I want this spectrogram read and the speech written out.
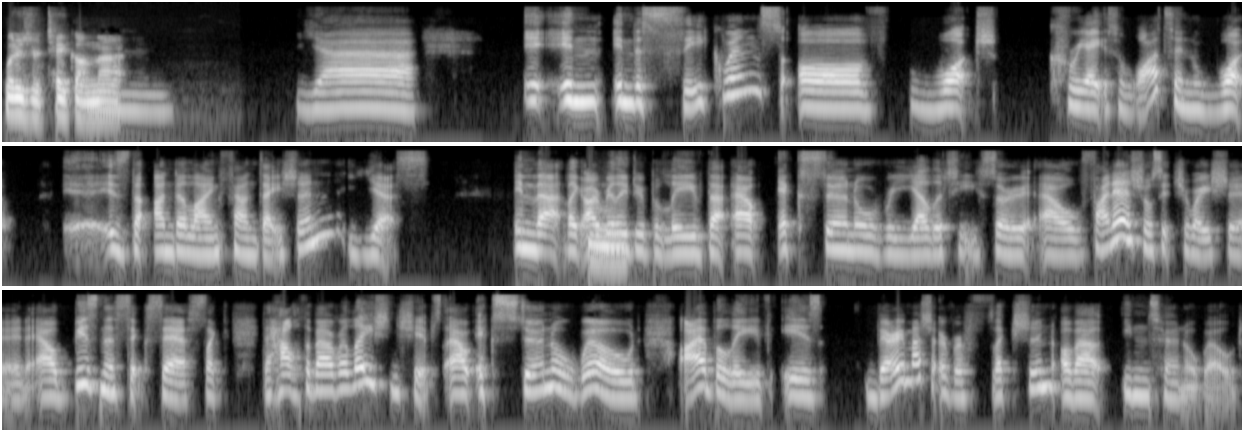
what is your take on that Mm. Yeah. In in the sequence of what creates what and what is the underlying foundation, yes. In that, like, I really do believe that our external reality, so our financial situation, our business success, like the health of our relationships, our external world, I believe is very much a reflection of our internal world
